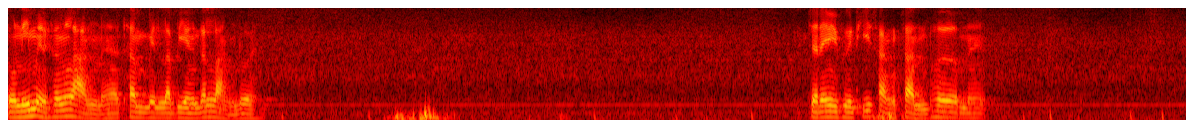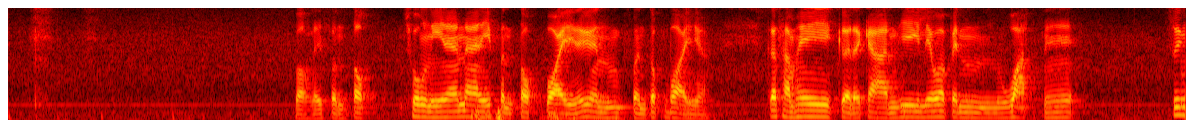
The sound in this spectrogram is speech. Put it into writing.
ตรงนี้เหมือนข้างหลังนะฮะทำเป็นระเบียงด้านหลังด้วยจะได้มีพื้นที่สั่งสรรค์เพิ่มนะฮะ บอกเลยฝนตก ช่วงนี้นะหน้านี้ฝนตกบ่อยแล้วกันฝนตกบ่อยอะก็ทำให้เกิดอาการที่เรียกว่าเป็นหวัดนะฮะซึ่ง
